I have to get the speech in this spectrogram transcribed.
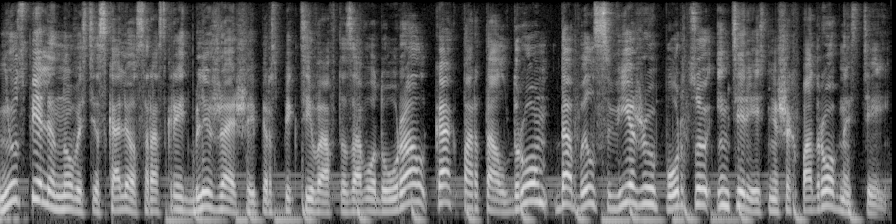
Не успели новости с колес раскрыть ближайшие перспективы автозавода «Урал», как портал «Дром» добыл свежую порцию интереснейших подробностей.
